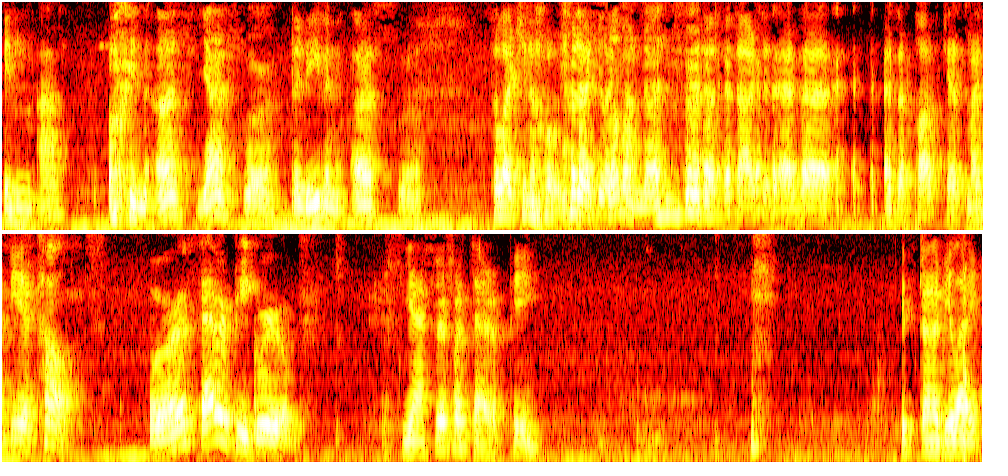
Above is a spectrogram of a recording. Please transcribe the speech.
In us. Oh, in us, yes. Uh, believe in us. Uh, So like you know, so might that be like someone what, does. what started as a as a podcast might be a cult. or a therapy group. Yes, we're for therapy. It's gonna be like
